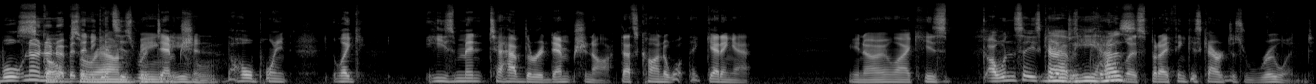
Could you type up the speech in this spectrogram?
Well, no, no, no. But then he gets his redemption. evil. The whole point, like, he's meant to have the redemption arc. That's kind of what they're getting at. You know, like his. I wouldn't say his Yeah, character's he has- pointless, but I think his character's ruined.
